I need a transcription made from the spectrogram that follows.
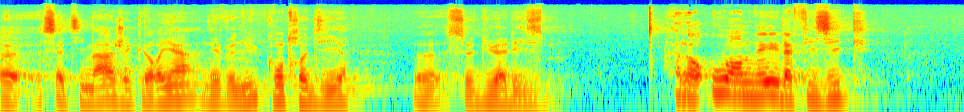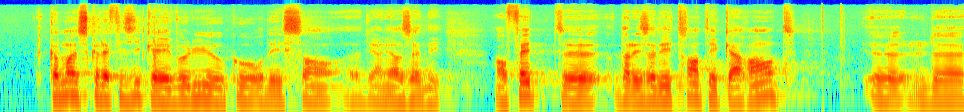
euh, cette image et que rien n'est venu contredire ce dualisme. Alors, où en est la physique? Comment est-ce que la physique a évolué au cours des 100 dernières années? En fait, dans les années 30 et 40, la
